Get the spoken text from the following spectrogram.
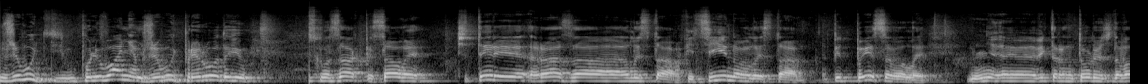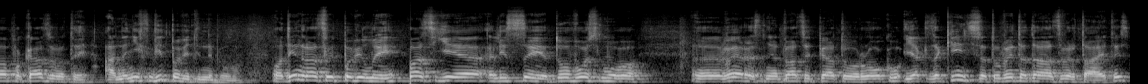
живуть полюванням, живуть природою. Схозак писали чотири рази листа, офіційного листа, підписували. Е, Віктор Анатолійович давав показувати, а на них відповіді не було. Один раз відповіли: у вас є ліси до 8 е, вересня 25-го року. Як закінчиться, то ви тоді звертаєтесь.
